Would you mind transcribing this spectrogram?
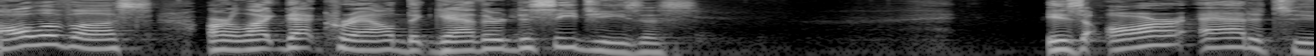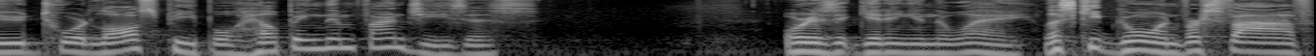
All of us are like that crowd that gathered to see Jesus. Is our attitude toward lost people helping them find Jesus or is it getting in the way? Let's keep going. Verse 5.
